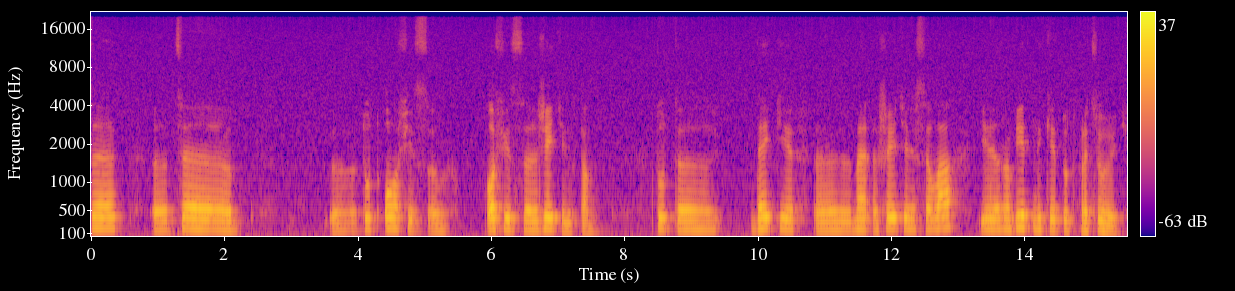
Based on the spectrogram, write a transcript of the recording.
це. е, Це. е, Тут офіс. е, Офіс жителів там. Тут деякі жителі села і робітники тут працюють.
